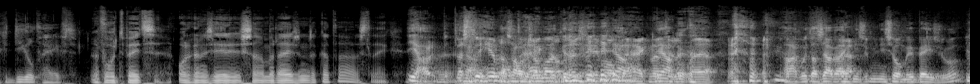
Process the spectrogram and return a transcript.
gedeeld heeft. En voor het weet organiseer je samen reizen in de Qatar-streek. Ja, Dat is nu helemaal zou zo maar. Dat is helemaal Ja, ja. natuurlijk. Maar ja. Maar goed, daar zijn we eigenlijk niet, zo- niet zo mee bezig hoor.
